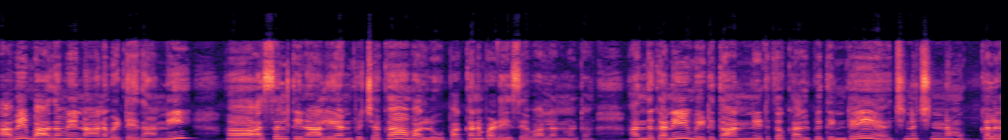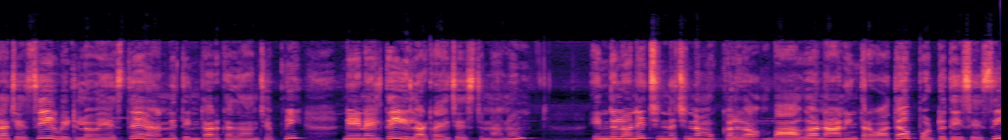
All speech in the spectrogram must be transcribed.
అవి బాదమే నానబెట్టేదాన్ని. అసలు తినాలి అనిపించక వాళ్ళు పక్కన పడేసేవాళ్ళు అనమాట అందుకని వీటితో అన్నిటితో కలిపి తింటే చిన్న చిన్న ముక్కలుగా చేసి వీటిలో వేస్తే అన్నీ తింటారు కదా అని చెప్పి నేనైతే ఇలా ట్రై చేస్తున్నాను. ఇందులోనే చిన్న చిన్న ముక్కలుగా బాగా నానిన తర్వాత పొట్టు తీసేసి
